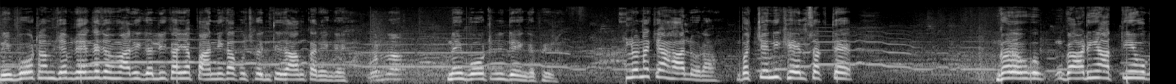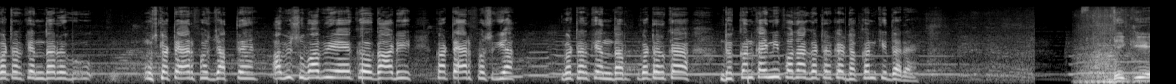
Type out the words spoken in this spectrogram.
नहीं वोट हम जब देंगे जब हमारी गली का या पानी का कुछ इंतज़ाम करेंगे। वरना? नहीं वोट नहीं देंगे फिर। लो ना क्या हाल हो रहा? बच्चे नहीं खेल सकते। गाड़ियाँ आती हैं वो गटर के अंदर उसका टायर फंस जाते हैं। अभी सुबह भी एक गाड़ी का टायर फंस गया गटर के अंदर। गटर का ढक्कन का ही नहीं पता गटर का ढक्कन किधर है। देखिए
